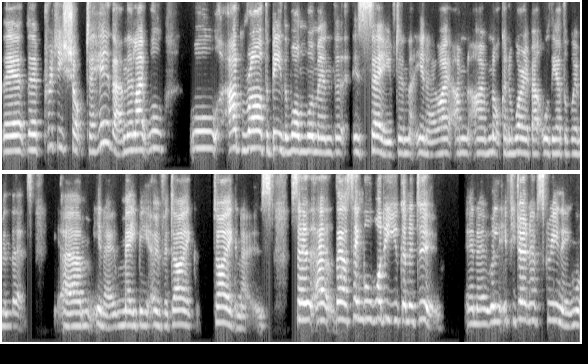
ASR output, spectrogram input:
They're they're pretty shocked to hear that, and they're like, "Well, well, I'd rather be the one woman that is saved, and you know, I, am I'm, I'm not going to worry about all the other women that, um, you know, maybe overdiagnosed." So uh, they're saying, "Well, what are you going to do?" you know well if you don't have screening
